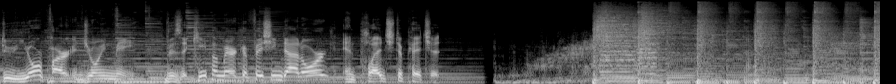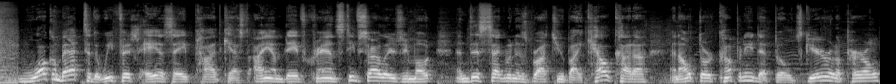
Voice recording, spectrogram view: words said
Do your part and join me. Visit keepamericafishing.org and pledge to pitch it. Welcome back to the We Fish ASA podcast. I am Dave Kranz, Steve Sarley's remote, and this segment is brought to you by Calcutta, an outdoor company that builds gear and apparel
